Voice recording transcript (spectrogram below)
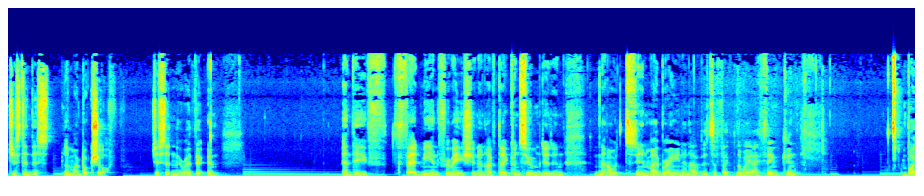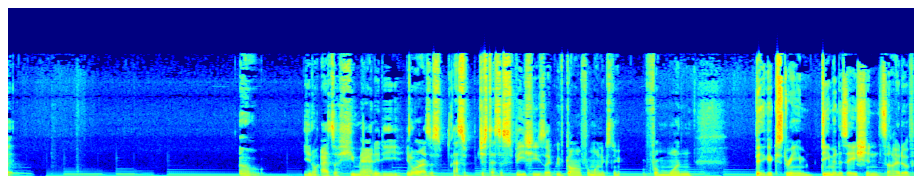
just in this in my bookshelf, just sitting there right there, and and they've fed me information, and I've consumed it, and now it's in my brain and I've, it's affecting the way I think and but oh you know as a humanity you know or as a as a, just as a species like we've gone from one extreme from one big extreme demonization side of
